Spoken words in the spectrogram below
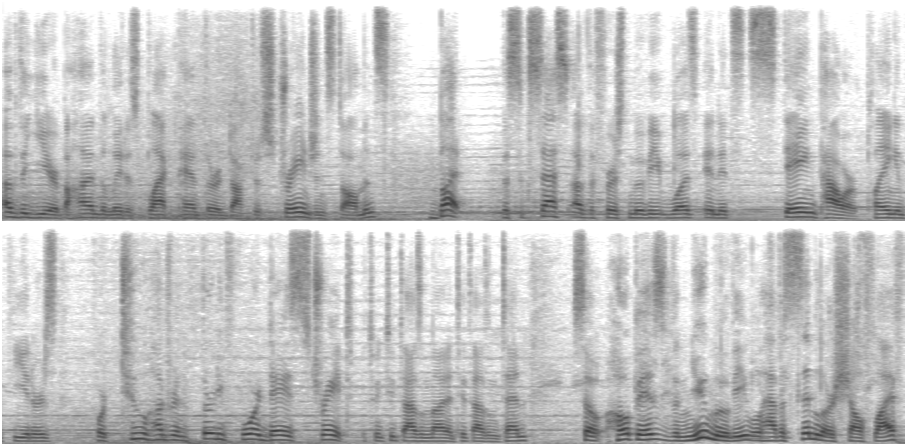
of the year behind the latest Black Panther and Doctor Strange installments. But the success of the first movie was in its staying power, playing in theaters for 234 days straight between 2009 and 2010. So, hope is the new movie will have a similar shelf life.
